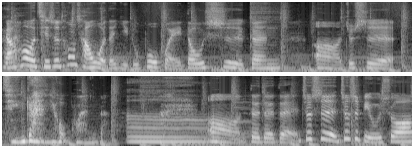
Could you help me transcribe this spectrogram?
然后其实通常我的已读不回都是跟呃就是 情感有关的，嗯嗯，对对对，就是就是比如说。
